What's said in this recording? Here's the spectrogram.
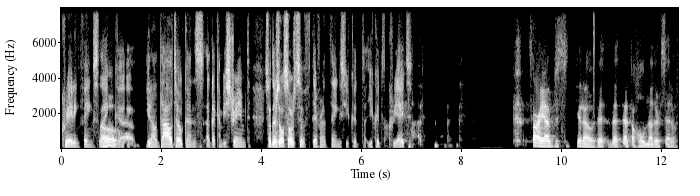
creating things like oh. uh, you know dao tokens uh, that can be streamed so there's all sorts of different things you could you could create sorry i'm just you know that, that that's a whole nother set of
